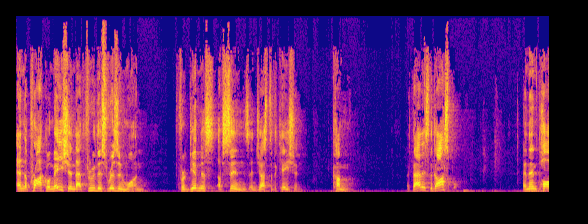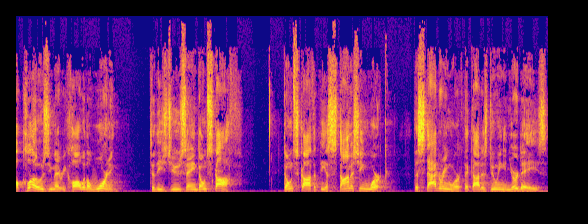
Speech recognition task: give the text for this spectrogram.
and the proclamation that through this risen one, forgiveness of sins and justification come. That is the gospel. And then Paul closed, you may recall, with a warning to these Jews saying, Don't scoff. Don't scoff at the astonishing work, the staggering work that God is doing in your days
